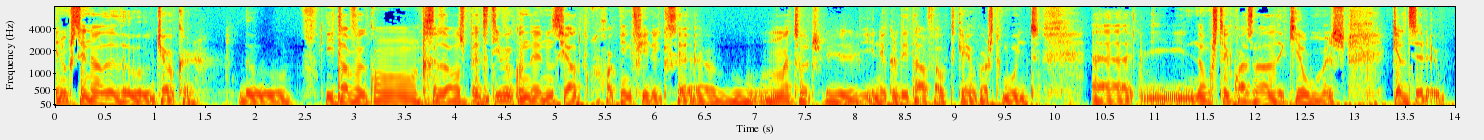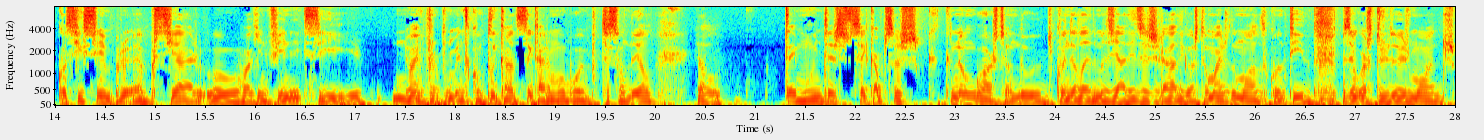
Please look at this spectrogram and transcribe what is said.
não gostei nada do Joker do, e estava com razão expectativa quando é anunciado, porque o Joaquin Phoenix é um ator inacreditável, de quem eu gosto muito. Uh, e não gostei quase nada daquilo, mas quer dizer, eu consigo sempre apreciar o Joaquin Phoenix e não é propriamente complicado sacar uma boa interpretação dele. Ele tem muitas, sei que há pessoas que não gostam do, de quando ele é demasiado exagerado e gostam mais do modo contido, mas eu gosto dos dois modos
